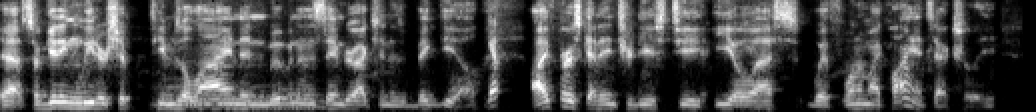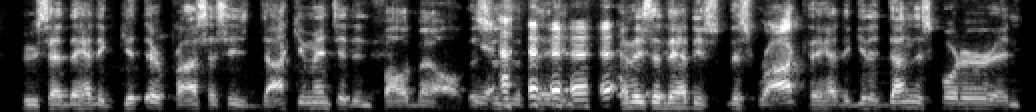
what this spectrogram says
Yeah. So getting leadership teams aligned and moving in the same direction is a big deal. Yep. I first got introduced to EOS with one of my clients actually, who said they had to get their processes documented and followed by all. This yeah. was the thing. and they said they had this this rock, they had to get it done this quarter. And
